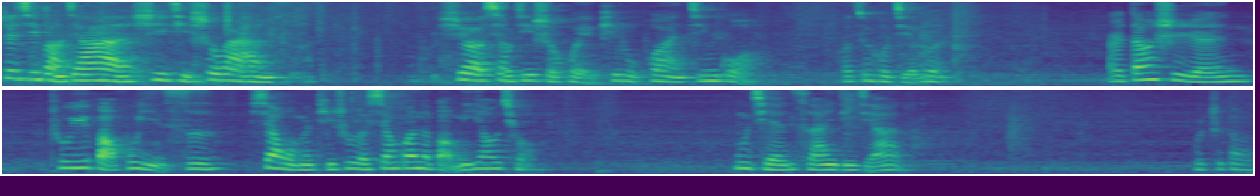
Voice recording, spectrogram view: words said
这起绑架案是一起涉外案子，需要向国际社会披露破案经过和最后结论，而当事人。出于保护隐私，向我们提出了相关的保密要求。目前此案已经结案了。我知道了。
